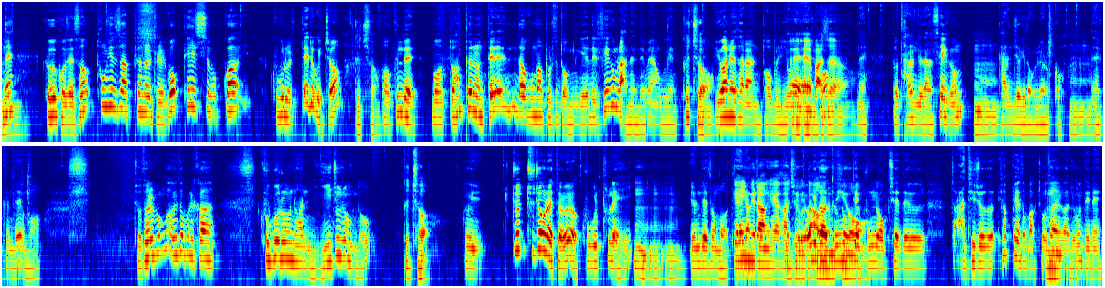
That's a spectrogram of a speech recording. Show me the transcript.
네? 음. 그곳에서 통신사 편을 들고 페이스북과 구글을 때리고 있죠. 그렇죠. 어 근데 뭐 또 한편으로는 때린다고만 볼 수도 없는 게 애들이 세금을 안 낸다며 한국엔 그렇죠. 유한회사라는 법을 예, 이용해 예, 가지고 맞아요. 네, 또 다른 데다가 세금 음. 다른 지역에다 올려놓고 음. 네 근데 뭐 조선일보가 어디서 보니까 구글은 한 2조 정도 그렇죠. 그 추, 정을 했더라고요. 구글 플레이 음, 음, 음. 이런 데서 뭐 게임이랑 대략 해가지고 그렇죠. 여기다 등록된 비용. 국내 업체들 쫙 뒤져 협회에서 막 조사해가지고 음, 음, 니네.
